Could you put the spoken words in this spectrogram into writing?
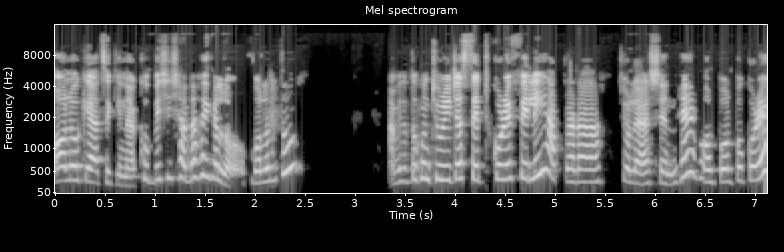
অল ওকে আছে কিনা? খুব বেশি সাদা হয়ে গেল, বলেন তো। আমি তো তখন চুড়িটা সেট করে ফেলি, আপনারা চলে আসেন হ্যাঁ অল্প অল্প করে।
